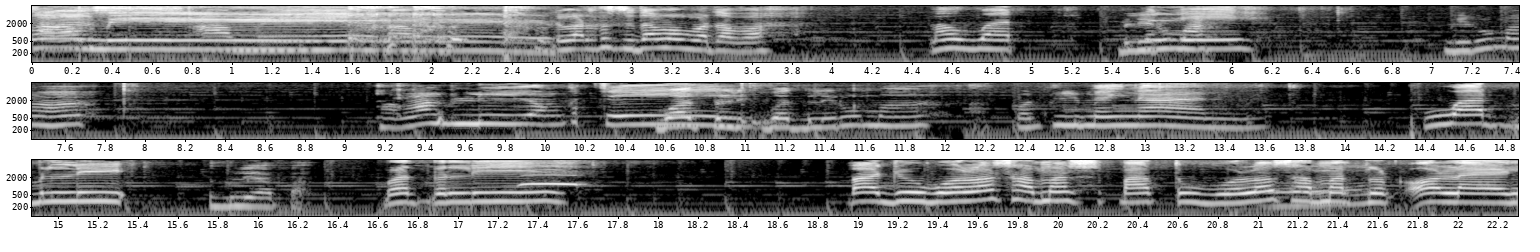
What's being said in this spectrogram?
Amin. Amin. Amin. 500 juta mau buat apa? Mau buat Beli rumah. Beli rumah. Jangan beli yang kecil. Buat beli buat beli rumah. buat beli mainan. Buat beli Beli apa? buat beli baju bola sama sepatu bola sama truk oleng.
